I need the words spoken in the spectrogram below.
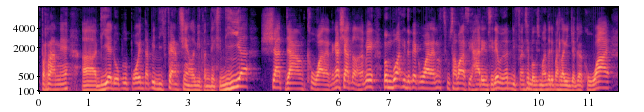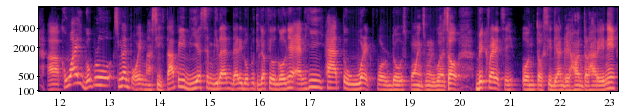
perannya. Uh, dia 20 poin tapi defense yang lebih penting sih. Dia shut down Kawhi Leonard. Nggak shut down, tapi membuat hidupnya Kawhi Leonard susah banget sih hari ini sih. Dia benar defense-nya bagus banget tadi pas lagi jaga Kawhi. Uh, Kawhi 29 poin masih, tapi dia 9 dari 23 field goal-nya and he had to work for those points menurut gue. So, big credit sih untuk si DeAndre Hunter hari ini.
